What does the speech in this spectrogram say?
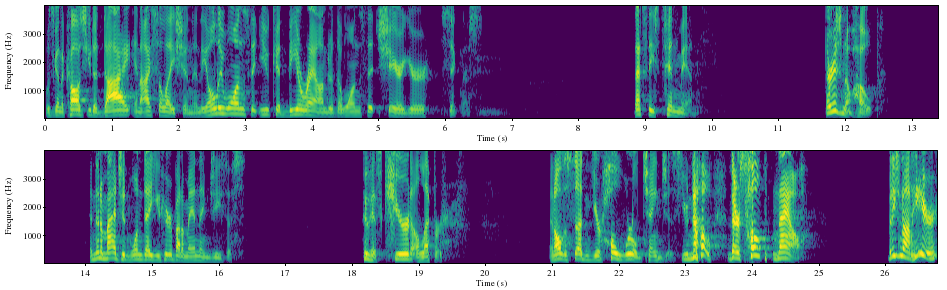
was going to cause you to die in isolation, and the only ones that you could be around are the ones that share your sickness. That's these 10 men. There is no hope. And then imagine one day you hear about a man named Jesus who has cured a leper. And all of a sudden, your whole world changes. You know there's hope now. But he's not here.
